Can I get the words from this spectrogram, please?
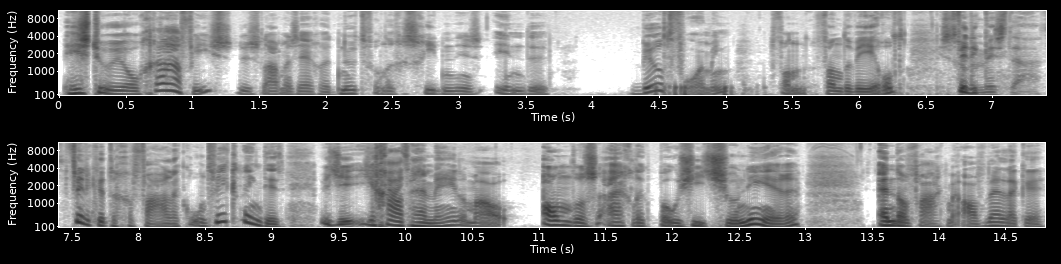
historiografisch, dus laat maar zeggen het nut van de geschiedenis in de beeldvorming van, van de wereld. Is vind, ik, misdaad? vind ik het een gevaarlijke ontwikkeling dit. Weet je, je gaat hem helemaal anders eigenlijk positioneren. En dan vraag ik me af welke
